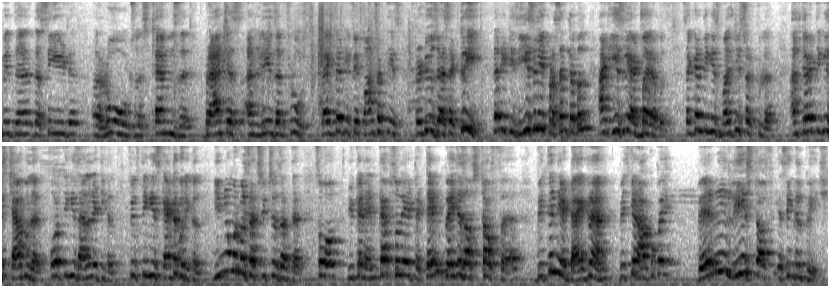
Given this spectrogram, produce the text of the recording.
with the, the seed, uh, roots, uh, stems, uh, branches and leaves and fruits. Like that if a concept is produced as a tree, then it is easily presentable and easily admirable. Second thing is multistructural and third thing is tabular, fourth thing is analytical, fifth thing is categorical. Innumerable such structures are there. So you can encapsulate 10 pages of stuff uh, within a diagram which can occupy very least of a single page.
